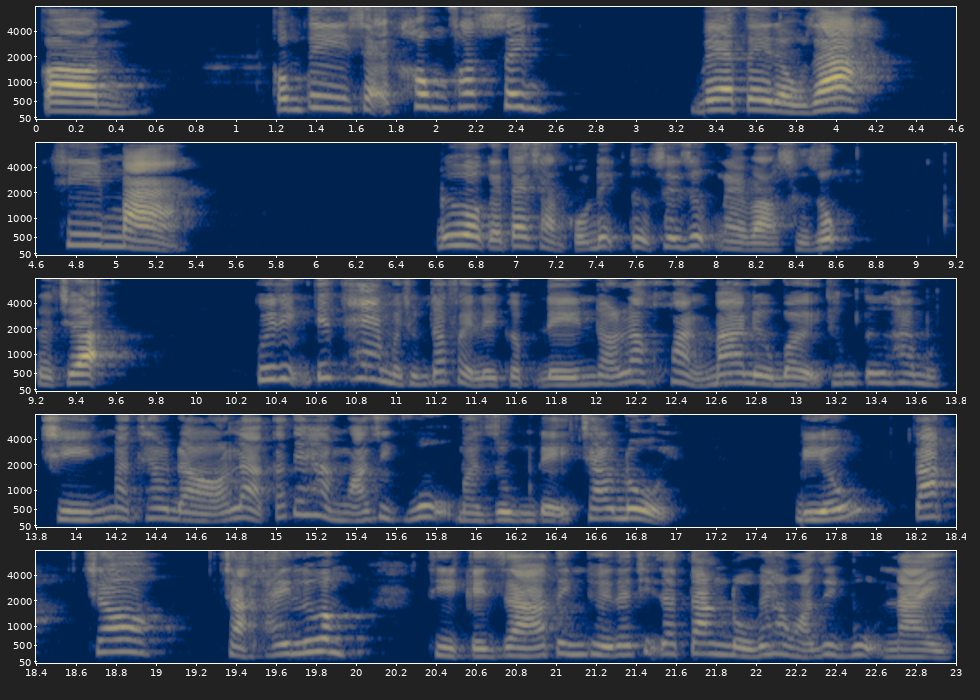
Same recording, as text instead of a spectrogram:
Còn công ty sẽ không phát sinh VAT đầu ra khi mà đưa cái tài sản cố định tự xây dựng này vào sử dụng. Được chưa ạ? Quy định tiếp theo mà chúng ta phải đề cập đến đó là khoản 3 điều 7 thông tư 219 mà theo đó là các cái hàng hóa dịch vụ mà dùng để trao đổi, biếu, tặng, cho, trả thay lương thì cái giá tính thuế giá trị gia tăng đối với hàng hóa dịch vụ này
